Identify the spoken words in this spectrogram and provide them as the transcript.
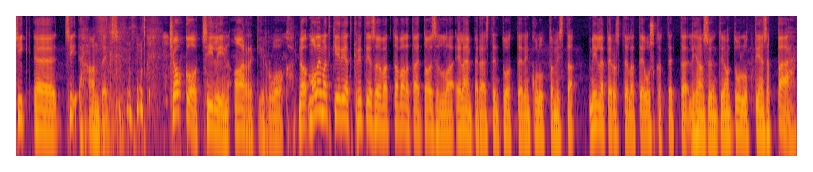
Chik, äh, chi, anteeksi. Choco Chilin arkiruoka. No molemmat kirjat kritisoivat tavalla tai toisella eläinperäisten tuotteiden kuluttamista. Millä perusteella te uskotte, että lihansyönti on tullut tiensä päähän?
